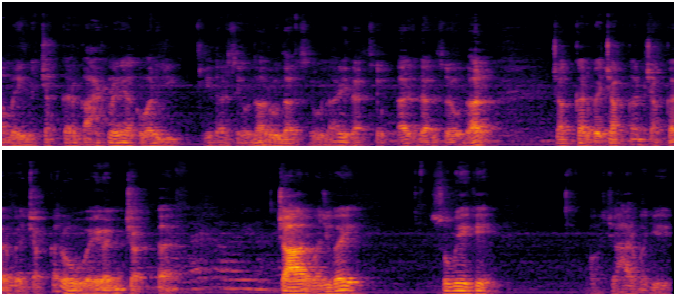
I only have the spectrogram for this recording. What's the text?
कमरे में चक्कर काट रहे अकबर जी। इधर से उधर उधर से उधर, इधर से उधर, इधर से उधर। चक्कर पे चक्कर चक्कर पे चक्कर, हो गए चक्कर। चार बज गए सुबह के, और चार बजे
